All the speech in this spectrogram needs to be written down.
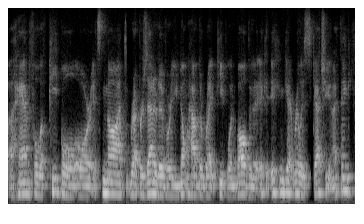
a handful of people or it's not representative or you don't have the right people involved in it, it, it can get really sketchy. And I think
